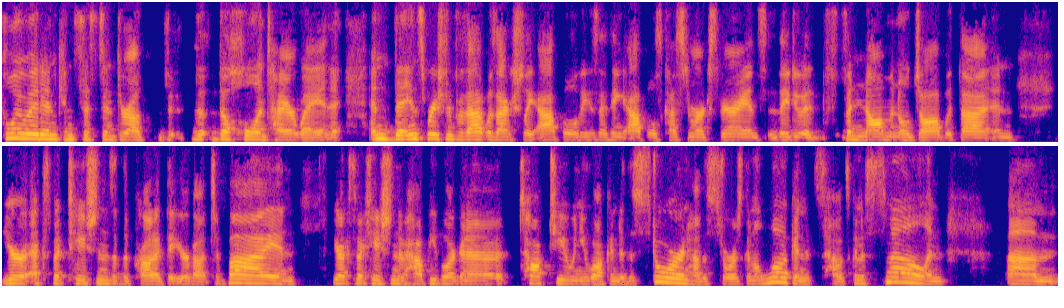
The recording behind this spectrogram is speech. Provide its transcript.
fluid and consistent throughout the, the whole entire way. And and the inspiration for that was actually apple because i think apple's customer experience they do a phenomenal job with that. And your expectations of the product that you're about to buy and your expectation of how people are going to talk to you when you walk into the store and how the store is going to look and it's how it's going to smell and um,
